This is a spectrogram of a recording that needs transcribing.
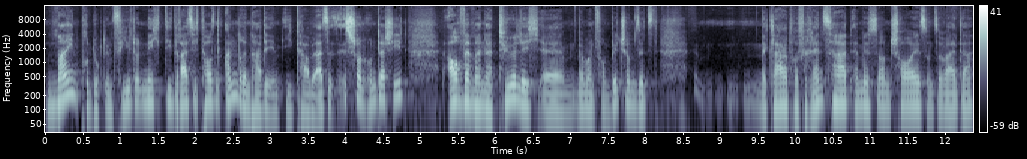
mein Produkt empfiehlt und nicht die 30.000 anderen HDMI-Kabel? Also es ist schon ein Unterschied, auch wenn man natürlich ähm, wenn man vorm Bildschirm sitzt, eine klare Präferenz hat, Amazon Choice und so weiter,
